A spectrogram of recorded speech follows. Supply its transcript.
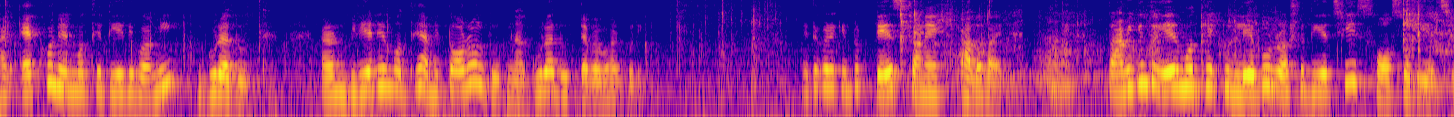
আর এখন এর মধ্যে দিয়ে দিব আমি গুঁড়া দুধ। কারণ বিরিয়ানির মধ্যে আমি তরল দুধ না, গুঁড়া দুধটা ব্যবহার করি। এতে করে কিন্তু টেস্ট অনেক ভালো হয়। তো আমি কিন্তু এর মধ্যে একটু লেবুর রসও দিয়েছি, সসও দিয়েছি।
